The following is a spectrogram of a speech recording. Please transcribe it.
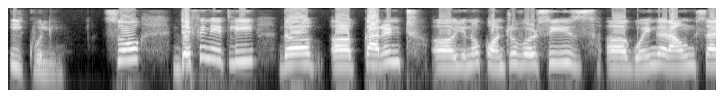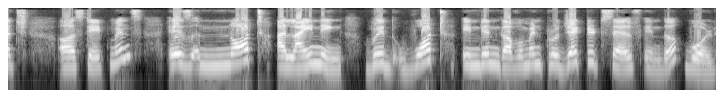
equally. So definitely the uh, current uh, you know controversies uh, going around such uh, statements is not aligning with what Indian government project itself in the world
